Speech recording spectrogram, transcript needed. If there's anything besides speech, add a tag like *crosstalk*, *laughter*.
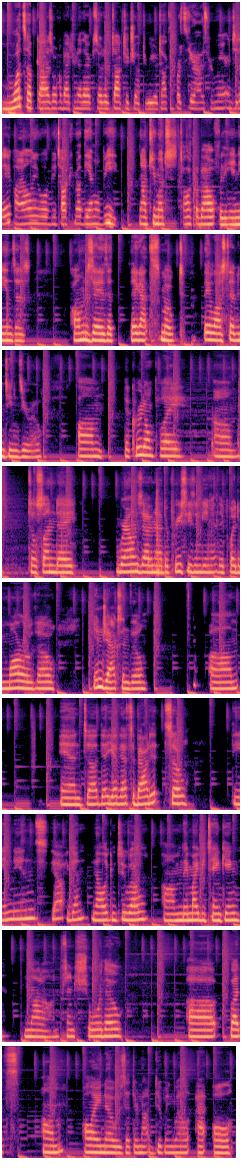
What's up, guys? Welcome back to another episode of Dr. Chuck Dorito Talk Sports Your House Premiere. And today, I only will be talking about the MLB. Not too much to talk about for the Indians, as all I'm going to say is that they got smoked. They lost 17 0. Um, the crew don't play um, till Sunday. Browns haven't had their preseason game yet. They play tomorrow, though, in Jacksonville. Um, and uh, that yeah, that's about it. So the Indians, yeah, again, not looking too well. Um, they might be tanking. Not 100% sure though. Uh, but um, all I know is that they're not doing well at all.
